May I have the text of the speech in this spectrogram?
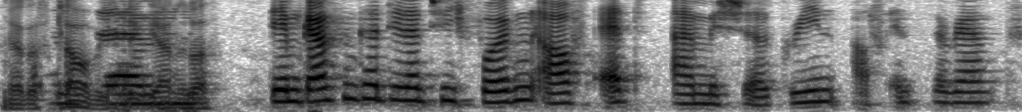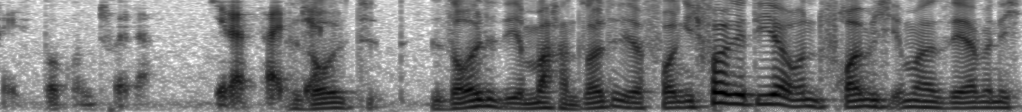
Ja, das glaube ich ähm, gerne. Dem Ganzen könnt ihr natürlich folgen auf @Green auf Instagram, Facebook und Twitter. Jederzeit. gerne. Sollt, solltet ihr machen, solltet ihr folgen. Ich folge dir und freue mich immer sehr, wenn ich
